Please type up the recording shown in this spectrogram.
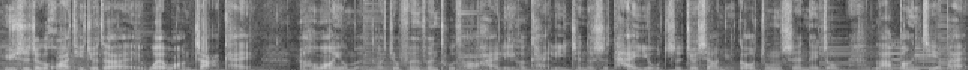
于是这个话题就在外网炸开，然后网友们呢就纷纷吐槽海莉和凯莉真的是太幼稚，就像女高中生那种拉帮结派。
